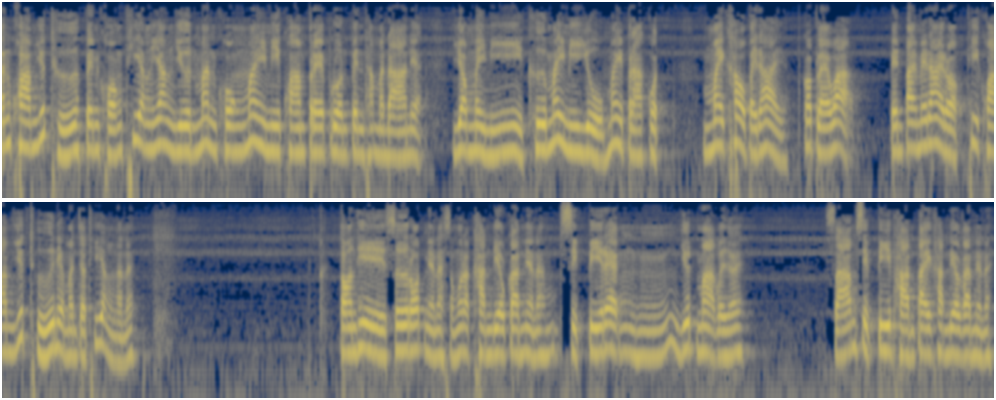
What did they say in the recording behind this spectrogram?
ันความยึดถือเป็นของเที่ยงยั่งยืนมั่นคง ไม่มีความแปรปรวนเป็นธรรมดาเนี่ยย่อมไม่มีคือไม่มีอยู่ไม่ปรากฏไม่เข้าไปได้ ก็แปลว่า เป็นไปไม่ได้หรอกที่ความยึดถือเนี่ยมันจะเที่ยงอะนะตอนที่ซื้อรถเนี่ยนะสมมติคันเดียวกันเนี่ยนะสิบปีแรกยึดมากเลยใช่ไหมสามสิบปีผ่านไปคันเดียวกันเนี่ยนะ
